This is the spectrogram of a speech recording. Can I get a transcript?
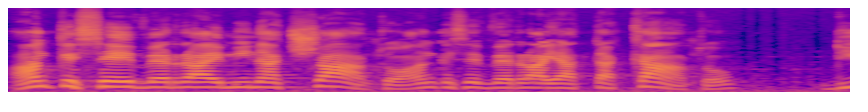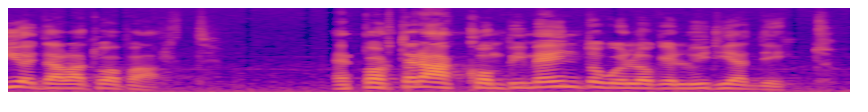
anche se verrai minacciato, anche se verrai attaccato, Dio è dalla tua parte e porterà a compimento quello che Lui ti ha detto.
